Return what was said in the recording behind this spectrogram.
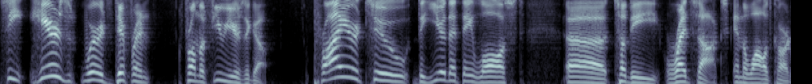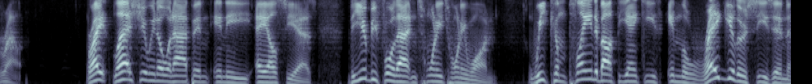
See, here's where it's different from a few years ago. Prior to the year that they lost uh, to the Red Sox in the wild card round, right? Last year, we know what happened in the ALCS. The year before that, in 2021, we complained about the Yankees in the regular season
